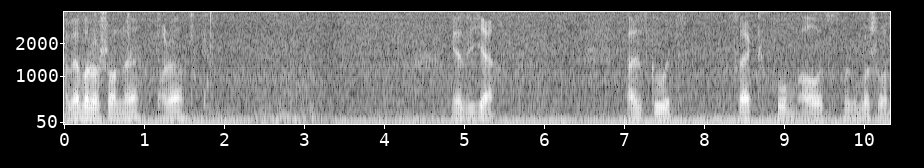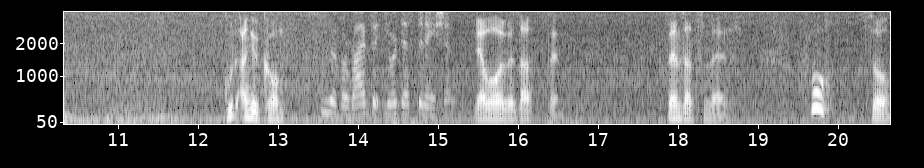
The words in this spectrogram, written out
Da wären wir doch schon, ne? Oder? Ja, sicher. Alles gut. Zack, bumm, aus. Da sind wir schon. Gut angekommen. You have arrived at your destination. Jawohl, wer sagt's denn? Sensationell. Puh. So.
